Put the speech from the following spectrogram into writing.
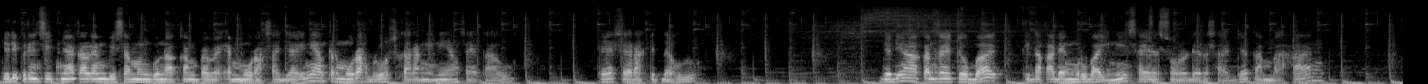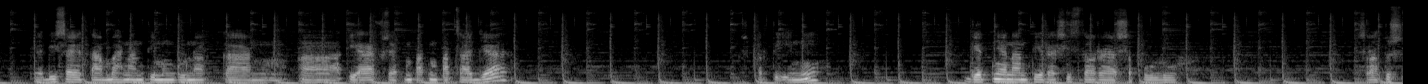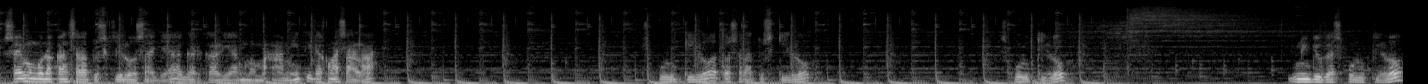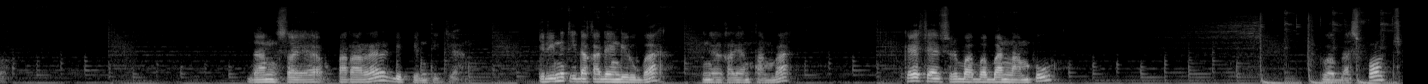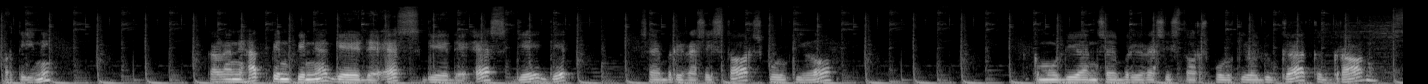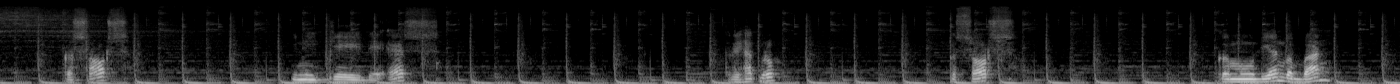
jadi prinsipnya kalian bisa menggunakan PWM murah saja. Ini yang termurah bro sekarang ini yang saya tahu. Oke saya rakit dahulu jadi yang akan saya coba tidak ada yang merubah ini saya solder saja tambahan. Jadi saya tambah nanti menggunakan uh, IRF Z44 saja. Seperti ini. Gate nya nanti resistornya 10 100 saya menggunakan 100 kilo saja agar kalian memahami tidak masalah. 10 kilo atau 100 kilo 10 kilo. Ini juga 10 kilo. Dan saya paralel di pin 3 jadi ini tidak ada yang dirubah tinggal kalian tambah. Oke saya sudah beban lampu. 12 volt seperti ini. Kalian lihat pin-pinnya GDS GDS G gate saya beri resistor 10 kilo kemudian saya beri resistor 10 kilo juga ke ground ke source. Ini GDS terlihat bro. Ke source. Kemudian beban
